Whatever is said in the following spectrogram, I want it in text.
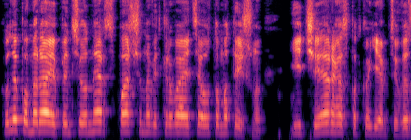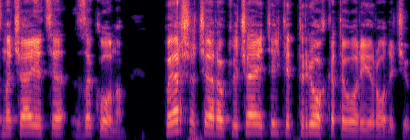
Коли помирає пенсіонер, спадщина відкривається автоматично, і черга спадкоємців визначається законом. Перша черга включає тільки трьох категорій родичів.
